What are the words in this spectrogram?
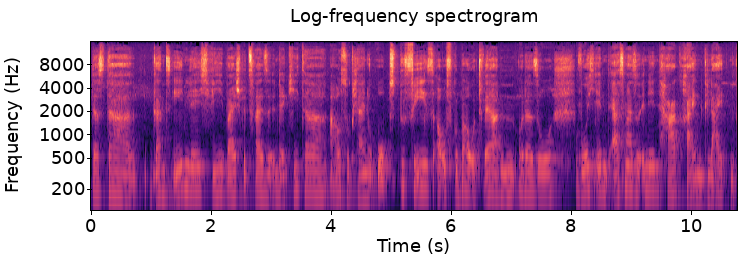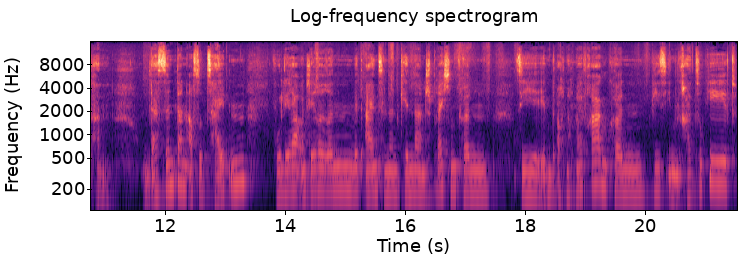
dass da ganz ähnlich wie beispielsweise in der Kita auch so kleine Obstbuffets aufgebaut werden oder so, wo ich eben erstmal so in den Tag reingleiten kann. Das sind dann auch so Zeiten, wo Lehrer und Lehrerinnen mit einzelnen Kindern sprechen können, sie eben auch nochmal fragen können, wie es ihnen gerade so geht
